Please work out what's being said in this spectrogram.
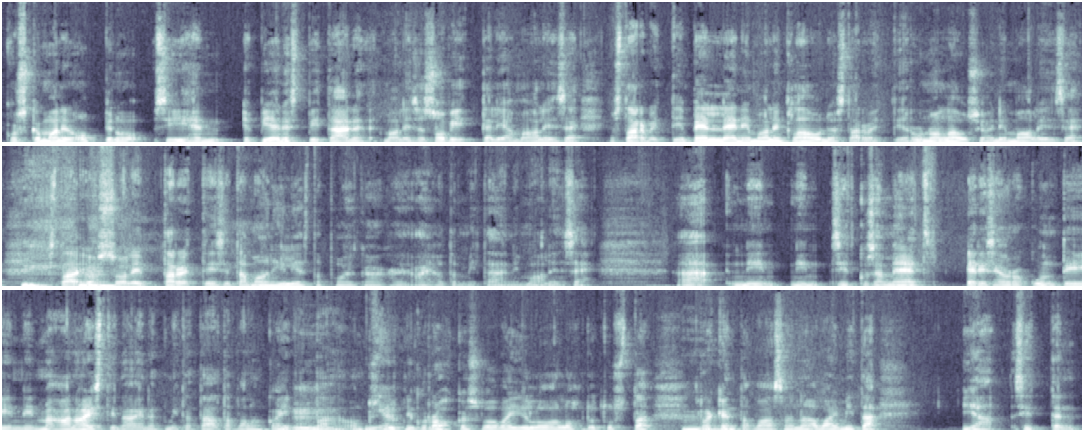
Koska mä olin oppinut siihen ja pienestä pitäen, että mä olin se sovittelija, mä olin se, jos tarvittiin pelleä, niin mä olin clown, jos tarvittiin runonlausuja, niin mä olin se. Mm. Jos oli, tarvittiin sitä, mä oon hiljasta poikaa, joka ei aiheuta mitään, niin mä olin se. Ää, niin niin sitten kun sä meet eri seurakuntiin, niin mä aistin aina, että mitä täällä tavallaan kaipaa. Mm, Onko se nyt niinku rohkaisua vai iloa, lohdutusta, mm. rakentavaa sanaa vai mitä. Ja sitten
